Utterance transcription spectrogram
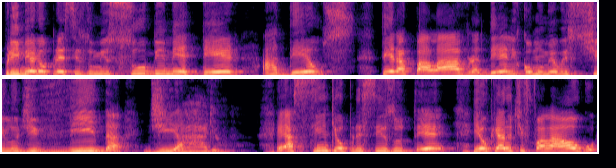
Primeiro eu preciso me submeter a Deus, ter a palavra dele como meu estilo de vida diário. É assim que eu preciso ter. E eu quero te falar algo:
